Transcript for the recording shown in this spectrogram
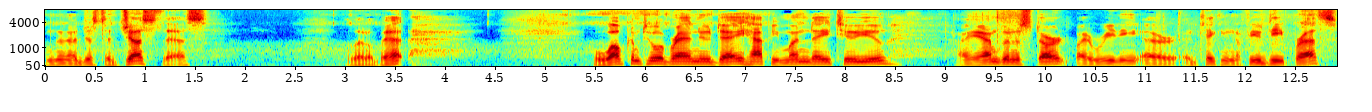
I'm going to just adjust this a little bit. Welcome to a brand new day. Happy Monday to you. I am going to start by reading or taking a few deep breaths.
